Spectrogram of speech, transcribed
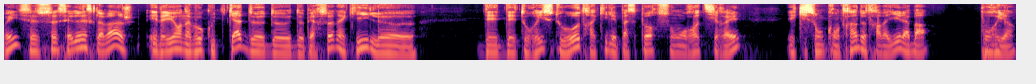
Oui, c'est de l'esclavage. Et d'ailleurs, on a beaucoup de cas de, de- de personnes à qui le, des, des touristes ou autres, à qui les passeports sont retirés et qui sont contraints de travailler là-bas pour rien.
